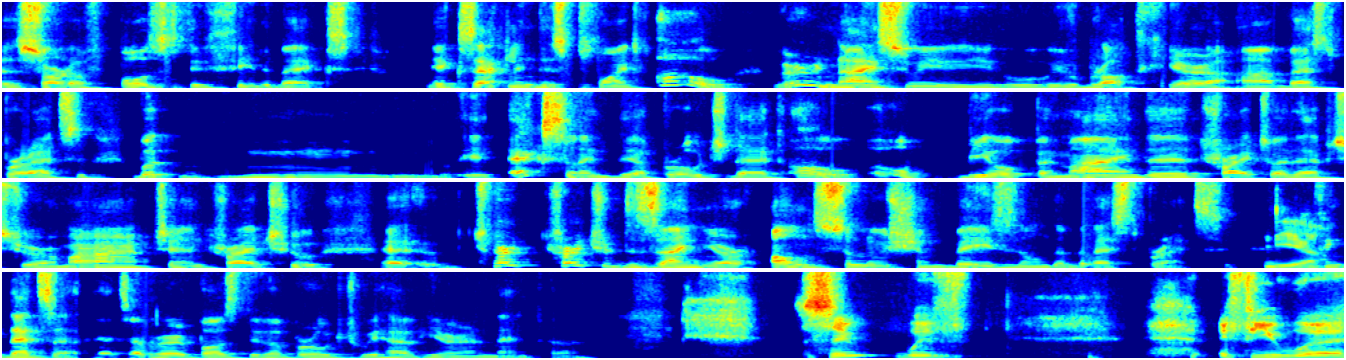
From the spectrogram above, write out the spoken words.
uh, sort of positive feedbacks exactly in this point. Oh, very nice. We we brought here a best practice, but mm, excellent the approach that oh, be open minded, try to adapt to your market, and try to uh, try try to design your own solution based on the best practice. Yeah, I think that's a that's a very positive approach we have here in Mentor. So with if you were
